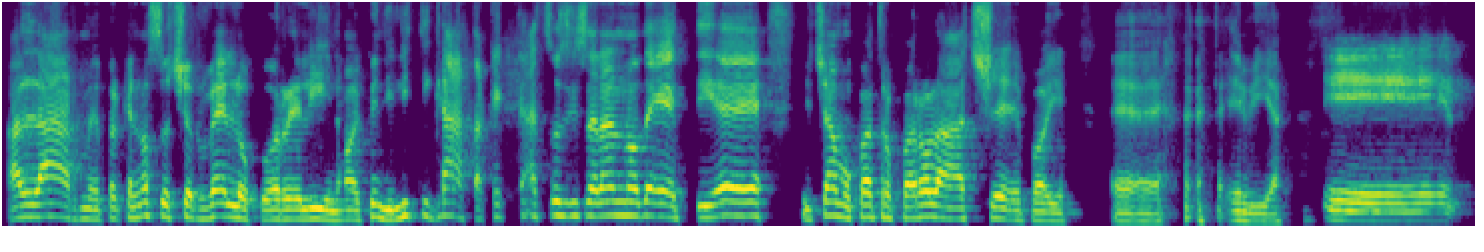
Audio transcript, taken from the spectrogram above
allarme perché il nostro cervello corre lì, no? E quindi litigata, che cazzo si saranno detti? Eh, diciamo quattro parolacce e poi eh, e via. E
